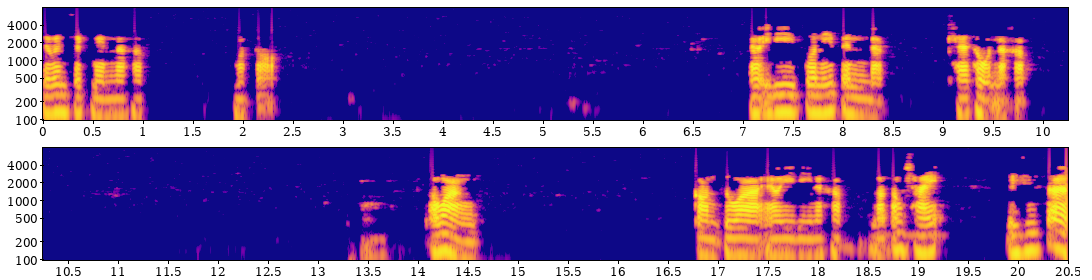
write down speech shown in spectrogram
7 segment นะครับ มาต่อ LED ตัวนี้เป็นแบบแคโทดนะครับ ระหว่าง ก่อนตัว LED นะครับ เราต้องใช้ resistor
